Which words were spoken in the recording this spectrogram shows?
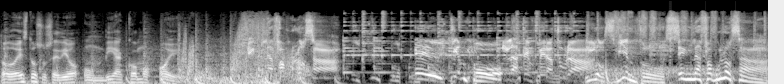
Todo esto sucedió un día como hoy. La fabulosa. El tiempo, la temperatura, los vientos. En la fabulosa.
